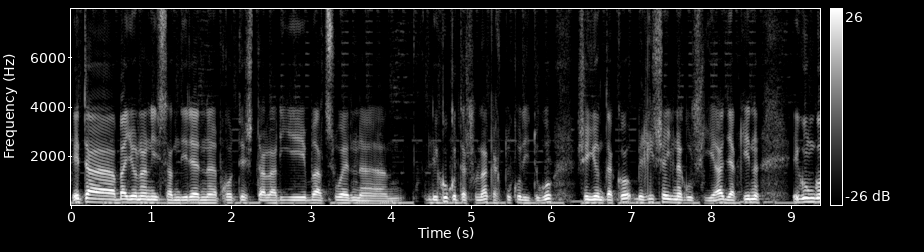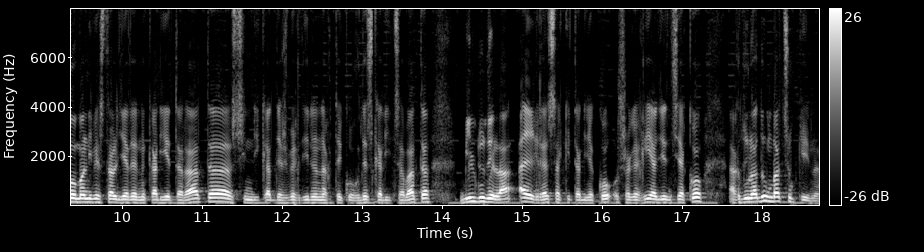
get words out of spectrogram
eta bai honan izan diren protestalari batzuen zuen uh, lekukotasunak hartuko ditugu seiontako berri sail nagusia, jakin egungo manifestaldiaren karietarat, sindikat desberdinen arteko ordezkaritza bat, bildu dela ARS Akitaniako osagarri agentziako arduladun batzukin.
